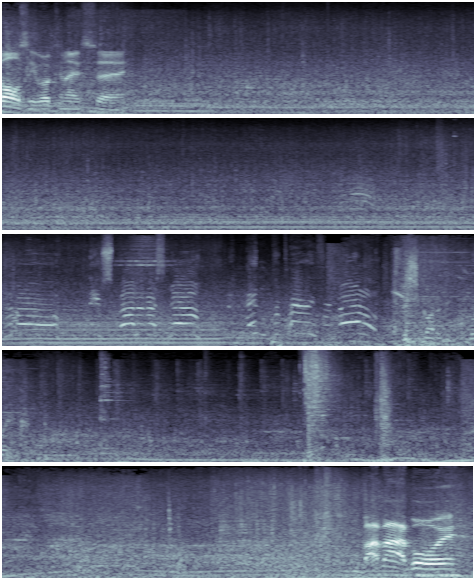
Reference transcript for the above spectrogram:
Ballsy, what can I say? Oh, they've spotted us now! And preparing for battle! This gotta be quick. Bye bye, boy.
